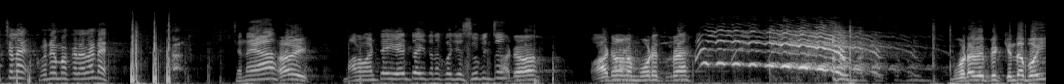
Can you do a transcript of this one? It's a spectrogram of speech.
లక్షలే కొనే మొక్కలు ఎలానే చిన్నయ్య ఓయ్ మనం అంటే ఏంటో ఇతను కొంచెం చూపించు. ఆటో ఆటోలో మూడెత్తుకురా. మూడ విప్పి కింద పోయి.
